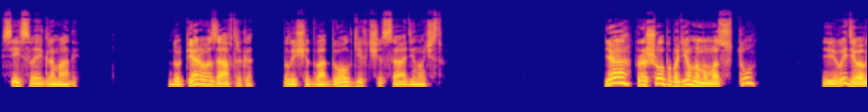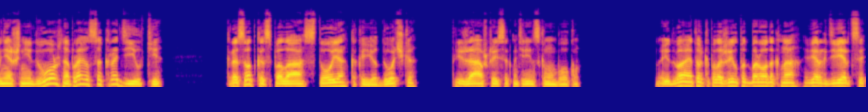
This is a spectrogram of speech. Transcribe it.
всей своей громады. До первого завтрака было еще два долгих часа одиночества. Я прошел по подъемному мосту и, выйдя во внешний двор, направился к родилке. Красотка спала, стоя, как ее дочка, прижавшаяся к материнскому боку. Но едва я только положил подбородок на верх дверцы,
